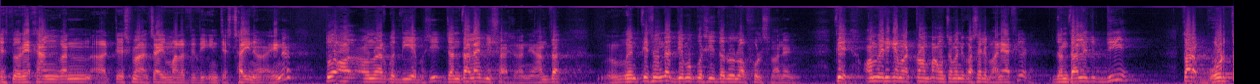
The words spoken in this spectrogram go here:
यस्तो रेखाङ्कन त्यसमा चाहिँ मलाई त्यति इन्ट्रेस्ट छैन होइन। त्यो अनुहारको दिएपछि जनतालाई विश्वास गर्ने। हामी त त्यसो भन्दा democracy the rule of fools भन्यो नि। त्यो अमेरिकामा ट्रम्प आउँछ भने कसैले भनेको थियो जनताले दिए। तर भोट त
